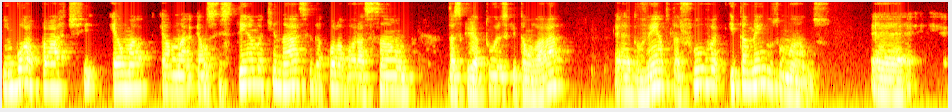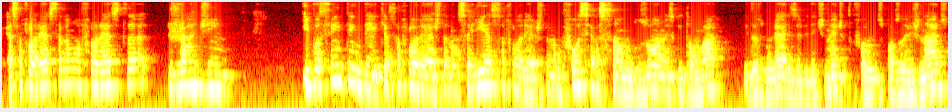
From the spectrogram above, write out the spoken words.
em boa parte, é, uma, é, uma, é um sistema que nasce da colaboração das criaturas que estão lá, é, do vento, da chuva e também dos humanos. É, essa floresta é uma floresta jardim, e você entender que essa floresta não seria essa floresta, não fosse a ação dos homens que estão lá, e das mulheres, evidentemente, estou falando dos povos originários,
